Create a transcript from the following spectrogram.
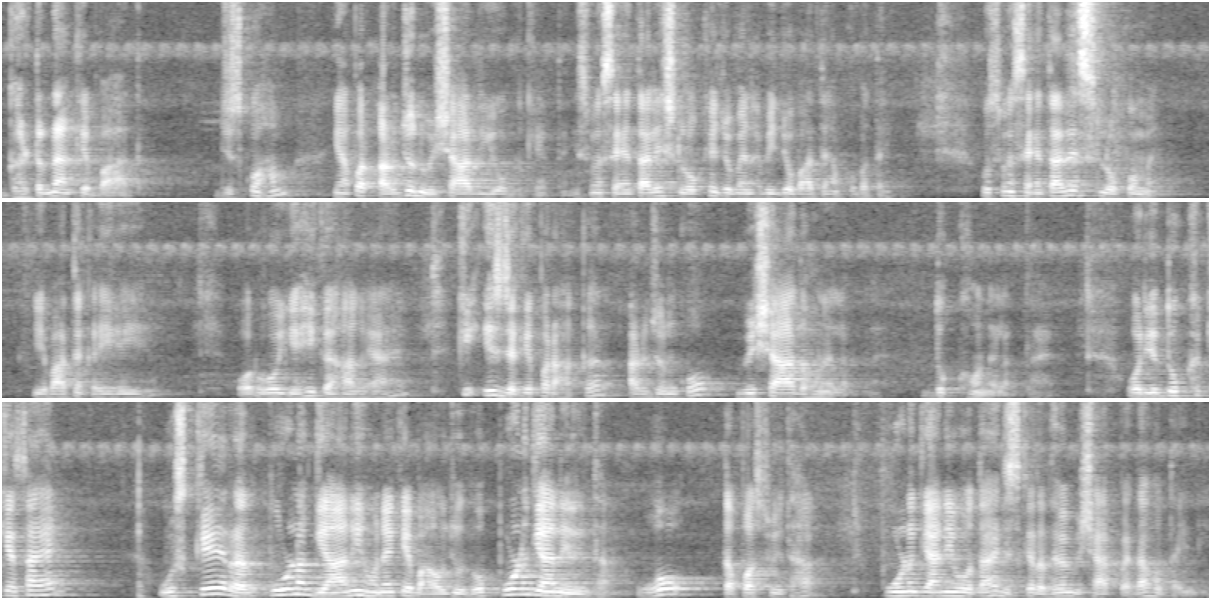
घटना के बाद, जिसको हम यहाँ पर अर्जुन विषाद योग कहते हैं, इसमें सैंतालीस श्लोक हैं जो मैंने अभी जो बातें आपको बताई, उसमें सैंतालीस श्लोकों में ये बातें कही गई हैं और वो यही कहा गया है कि इस जगह पर आकर अर्जुन को विषाद होने लगता है, दुख होने लगता है। और ये दुख कैसा है? उसके पूर्ण ज्ञानी होने के बावजूद, वो पूर्ण ज्ञानी नहीं था, वो तपस्वी था, पूर्ण ज्ञानी होता है जिसके हृदय में विषाद पैदा होता ही नहीं।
